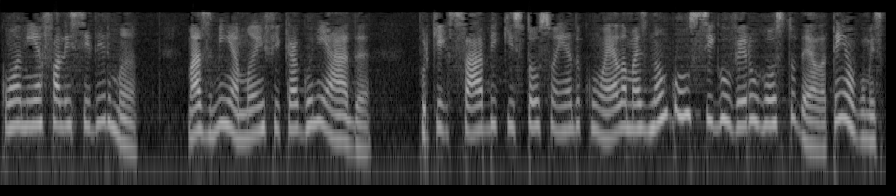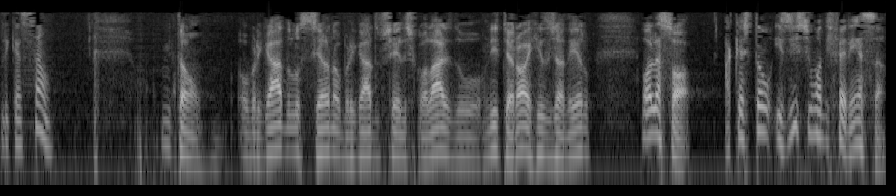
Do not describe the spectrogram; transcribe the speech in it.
com a minha falecida irmã. Mas minha mãe fica agoniada, porque sabe que estou sonhando com ela, mas não consigo ver o rosto dela. Tem alguma explicação? Então, obrigado, Luciana, obrigado, Sheila Escolares, do Niterói, Rio de Janeiro. Olha só, a questão, existe uma diferença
